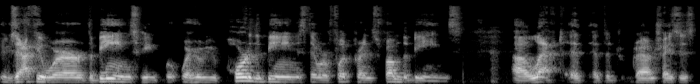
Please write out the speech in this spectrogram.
exactly where the beans, he, where he reported the beans, there were footprints from the beans uh, left at, at the ground traces.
